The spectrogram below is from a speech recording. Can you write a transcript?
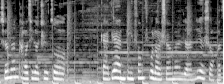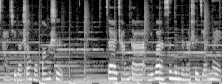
神文陶器的制作，改变并丰富了神文人猎手和采集的生活方式。在长达一万四千年的时间内，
